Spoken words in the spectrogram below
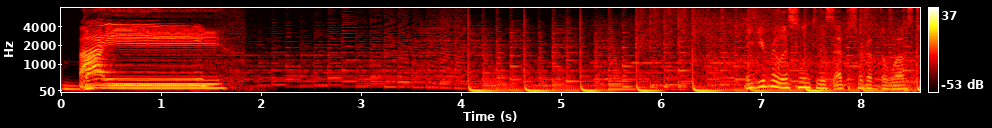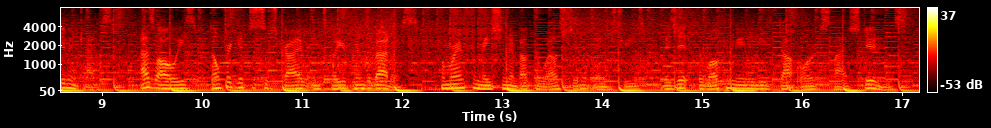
Bye. Thank you for listening to this episode of the Well Student Cast. As always, don't forget to subscribe and tell your friends about us. For more information about the Well Student Ministries, visit thewellcommunities.org slash students.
